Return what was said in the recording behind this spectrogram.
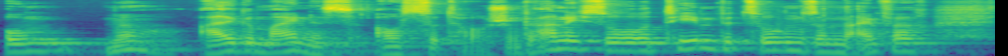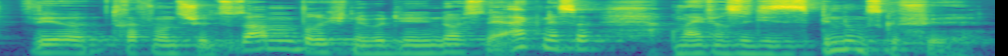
um ja, Allgemeines auszutauschen. Gar nicht so themenbezogen, sondern einfach, wir treffen uns schön zusammen, berichten über die neuesten Ereignisse, um einfach so dieses Bindungsgefühl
